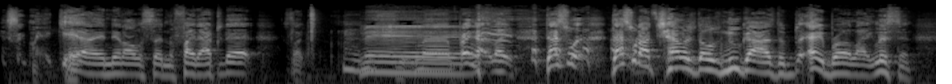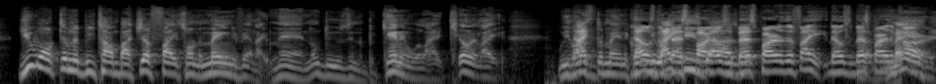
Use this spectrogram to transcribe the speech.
it's like, man, yeah, and then all of a sudden the fight after that, it's like Man. man, bring out like that's what that's what I challenge those new guys to. Hey, bro, like listen, you want them to be talking about your fights on the main event. Like, man, them dudes in the beginning were like killing. Like, we like the main. That was we the like best part. That was the best part of the fight. That was the best part of the man, card.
